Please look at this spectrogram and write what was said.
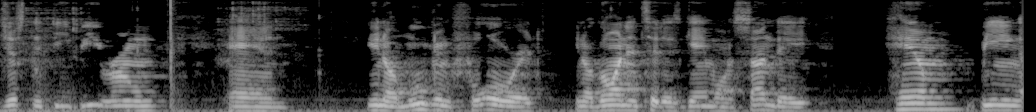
just the DB room, and you know, moving forward, you know, going into this game on Sunday, him being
